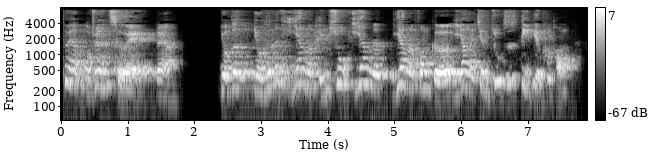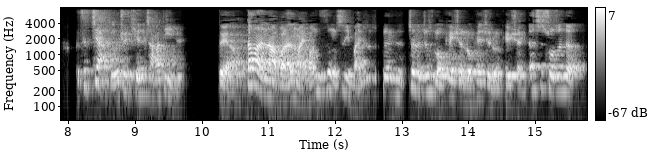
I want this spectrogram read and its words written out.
对啊，我觉得很扯哎，对啊。有的有的那个一样的评书，一样的一样的风格，一样的建筑，只是地点不同，可是价格却天差地远。对啊，当然啦，本来买房子这种事情，本来就是跟真的就是 location location location。但是说真的，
